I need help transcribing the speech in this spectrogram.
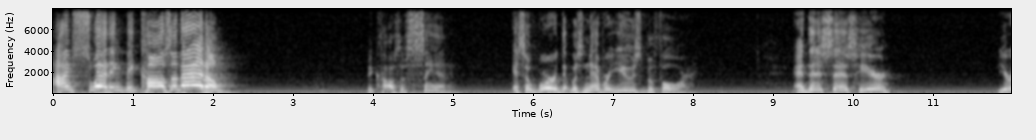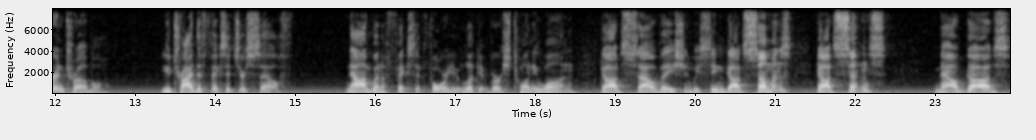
I'm sweating because of Adam, because of sin. It's a word that was never used before. And then it says here, you're in trouble. You tried to fix it yourself. Now I'm going to fix it for you. Look at verse 21 God's salvation. We've seen God's summons, God's sentence, now God's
